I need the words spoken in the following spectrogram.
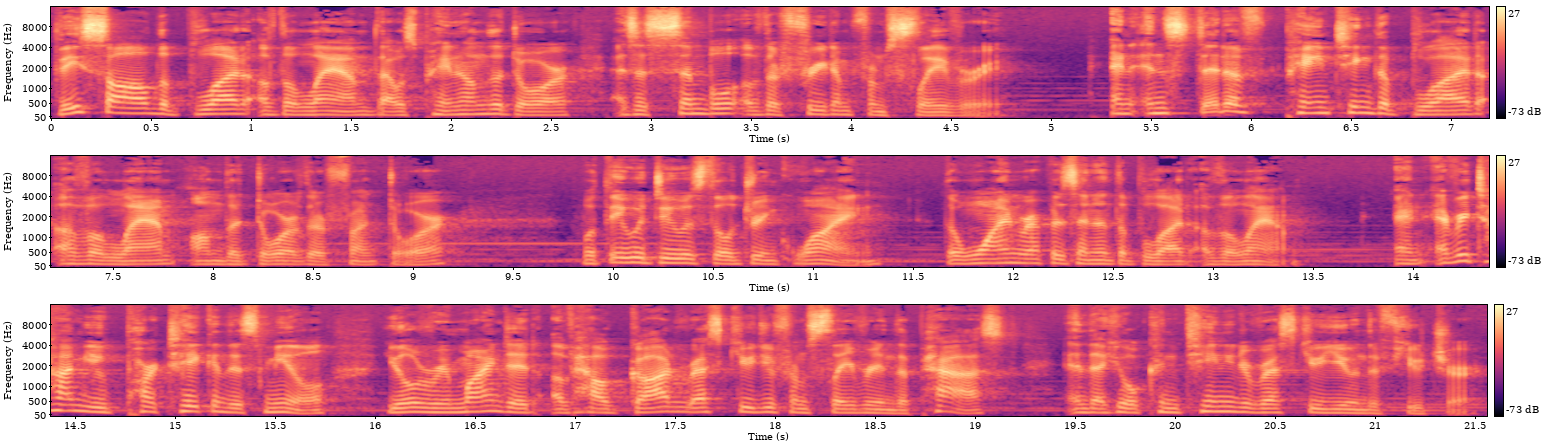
They saw the blood of the lamb that was painted on the door as a symbol of their freedom from slavery. And instead of painting the blood of a lamb on the door of their front door, what they would do is they'll drink wine the wine represented the blood of the Lamb. And every time you partake in this meal, you're reminded of how God rescued you from slavery in the past and that He'll continue to rescue you in the future.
